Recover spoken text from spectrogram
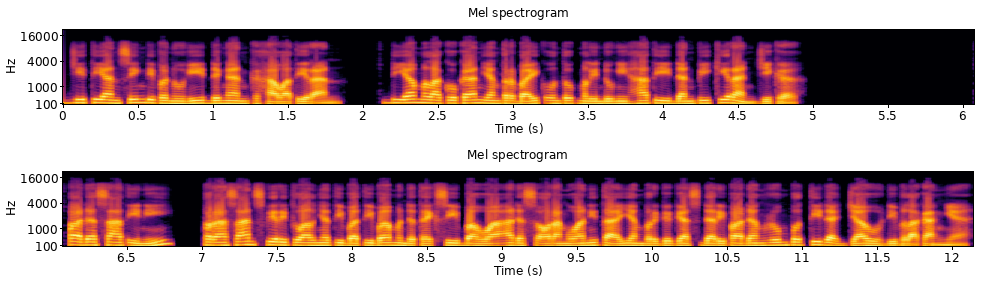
Jitiansing dipenuhi dengan kekhawatiran. Dia melakukan yang terbaik untuk melindungi hati dan pikiran Jike. Pada saat ini, perasaan spiritualnya tiba-tiba mendeteksi bahwa ada seorang wanita yang bergegas dari padang rumput tidak jauh di belakangnya.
